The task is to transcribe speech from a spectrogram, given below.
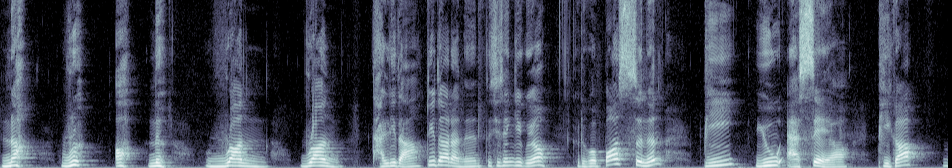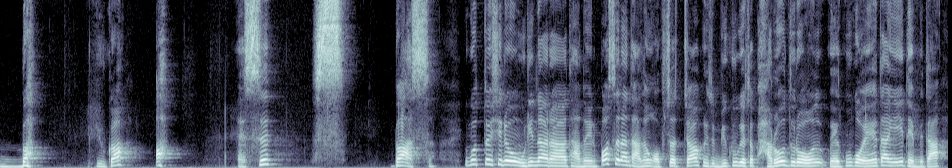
나, 르, 어, 느. Run, run. 달리다, 뛰다라는 뜻이 생기고요. 그리고 버스는 B, U, S예요. B가 B, U가 아, S, S, bus. 이것도 실은 우리나라 단어인 버스라는 단어가 없었죠. 그래서 미국에서 바로 들어온 외국어에 해당이 됩니다.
